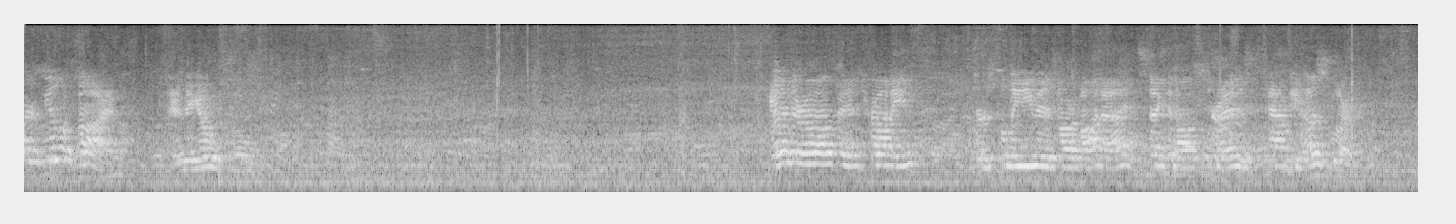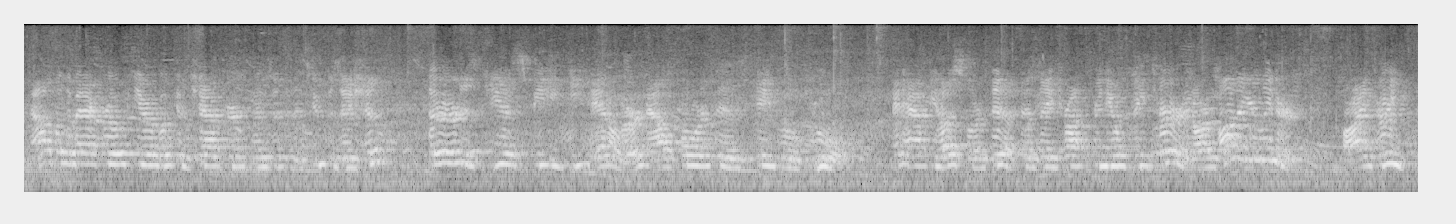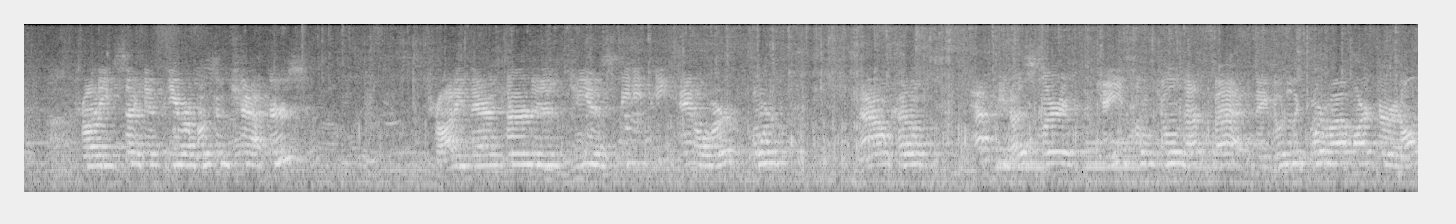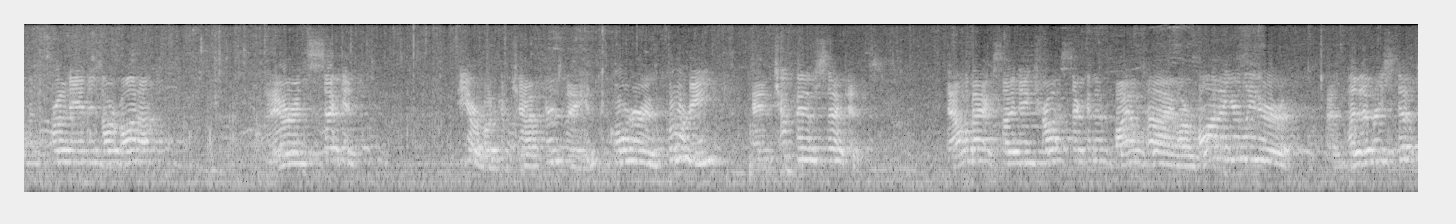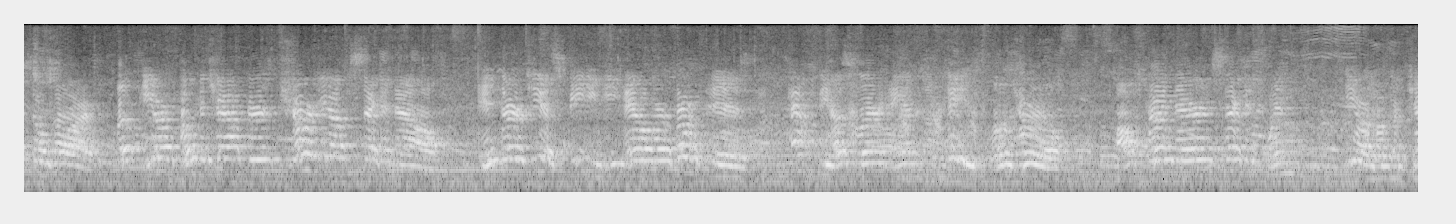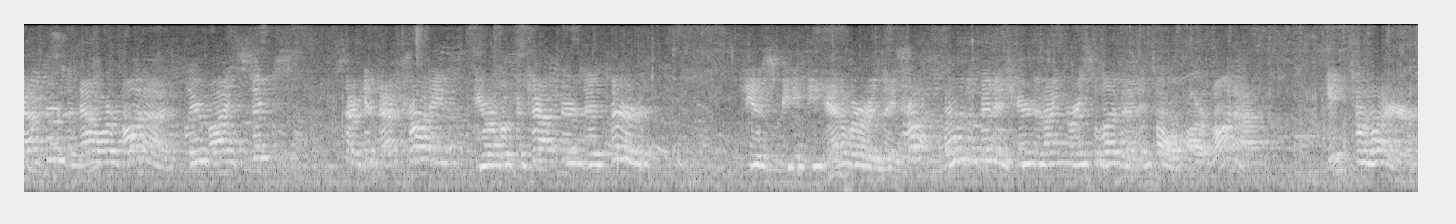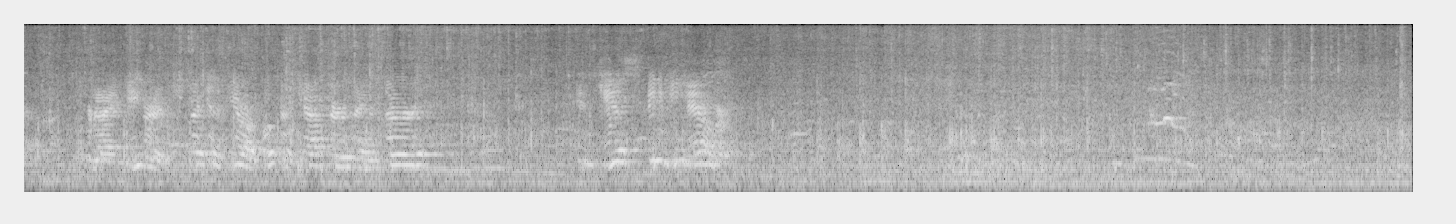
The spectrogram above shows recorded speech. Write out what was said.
starter field of five. There they go. And they're off and trotting. First to leave is Arvana, and second off stride is Happy Hustler. Now from the back row, Pierre Book of Chapters moves into the two position. Third is GS Speedy Pete Hanover. Now fourth is Capo Jewel. And Happy Hustler fifth as they trot through the opening turn. Arvana, your leader, by three. Trotting second, Pierre Book of Chapters. Trotting there third is GS Speedy Pete Hanover. Fourth, now comes Happy Hustler James Little Jewels at the back. They go to the quarter mile marker and on the front end is Arvana. There in second, PR Book of Chapters. They hit the quarter in 40 and two fifths seconds. Down the backside, they trot second and final time. Arvana, your leader, has led every step so far. The PR of Chapters charging up second now. In third, GS Speedy, the Hanover fourth is Happy Hustler and Hayes Little Girl. Off strike there in second with PR of Chapters, and now Arvana is clear by six. Second, back trotting, PR of Chapters in third. GS Speedy Pete Hanover as they trot for the finish here tonight race 11. It's all Arvana, gate to wire Diane Dietrich. Second, PR Book of Chapters, and third is GS Speedy Pete Hanover.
